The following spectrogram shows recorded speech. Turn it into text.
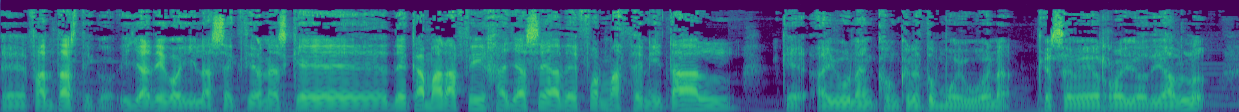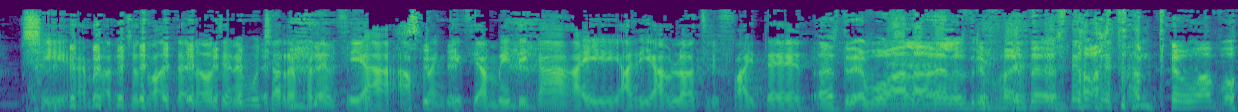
eh, fantástico. Y ya digo, y las secciones que de cámara fija, ya sea de forma cenital, que hay una en concreto muy buena, que se ve rollo diablo. Sí, me lo has dicho tú antes, ¿no? Tiene mucha referencia a franquicias míticas, hay a Diablo, a Street Fighter. A Street, la del Street Fighter está bastante guapo.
